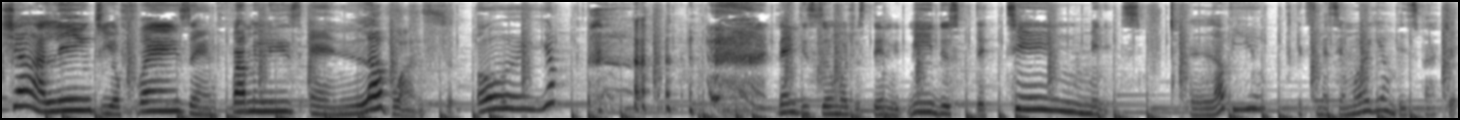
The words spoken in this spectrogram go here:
share our link to your friends and families and loved ones. Oh, yep. Thank you so much for staying with me this 13 minutes. I love you. It's Messi Morgan on Dispatcher.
